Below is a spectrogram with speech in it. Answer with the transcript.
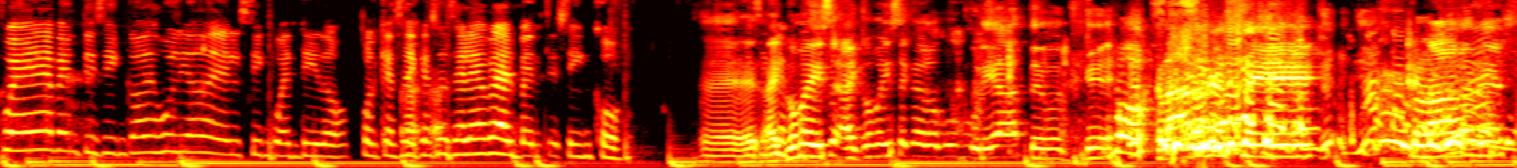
fue 25 de julio del 52, porque sé que se celebra el 25. Eh, algo, que- me dice, algo me dice que lo googleaste porque... Claro que sí. Claro que sí.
